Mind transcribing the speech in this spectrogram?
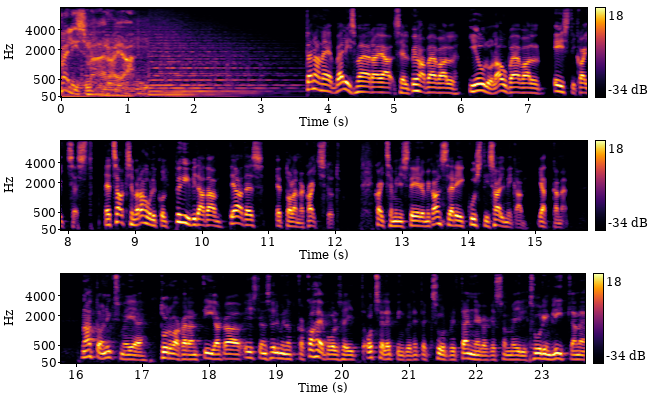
välismääraja. tänane välismääraja sel pühapäeval, jõululaupäeval Eesti kaitsest, et saaksime rahulikult pühi pidada, teades, et oleme kaitstud. kaitseministeeriumi kantsleri Kusti Salmiga jätkame NATO on üks meie turvagarantii, aga Eesti on sõlminud ka kahepoolseid otselepinguid näiteks Suurbritanniaga, kes on meil suurim liitlane,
